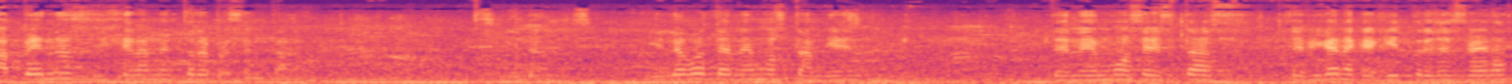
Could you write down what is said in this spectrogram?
apenas ligeramente representado. Y luego tenemos también tenemos estas, se fijan que aquí hay tres esferas,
